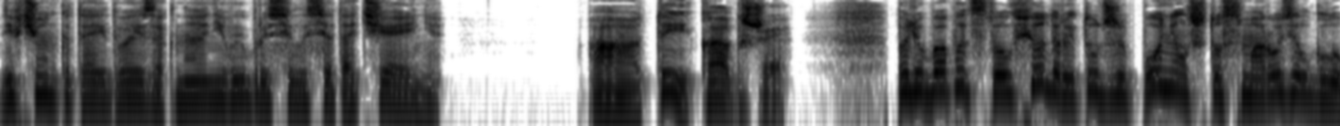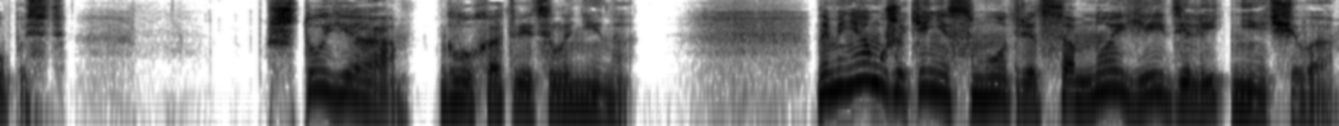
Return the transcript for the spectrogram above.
Девчонка-то едва из окна не выбросилась от отчаяния. «А ты как же?» Полюбопытствовал Федор и тут же понял, что сморозил глупость. «Что я?» — глухо ответила Нина. «На меня мужики не смотрят, со мной ей делить нечего».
